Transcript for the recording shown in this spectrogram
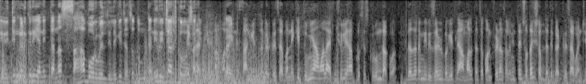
नितीन गडकरी यांनी त्यांना सहा बोरवेल दिले की ज्याचं तुम त्यांनी रिचार्ज करून. सांगितलं. त्यांनी सांगितलं गडकरी साहेबांनी की तुम्ही आम्हाला ऍक्च्युली हा प्रोसेस करून दाखवा. एकदा जर आम्ही रिझल्ट बघितले आम्हाला त्यांचा कॉन्फिडन्स आला. मी त्यांचे स्वतःचे शब्द आहेत गडकरी साहेबांचे.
